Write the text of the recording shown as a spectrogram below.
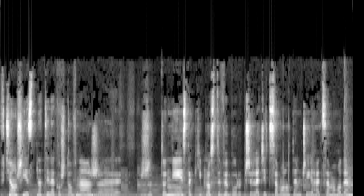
wciąż jest na tyle kosztowna, że, że to nie jest taki prosty wybór, czy lecieć samolotem, czy jechać samochodem.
